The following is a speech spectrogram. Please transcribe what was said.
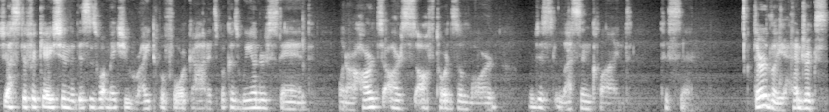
justification, that this is what makes you right before God. It's because we understand when our hearts are soft towards the Lord, we're just less inclined to sin. Thirdly, Hendricks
